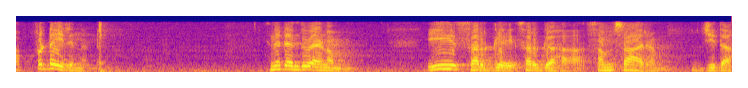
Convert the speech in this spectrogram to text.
അപ്പട്ടെ ഇരുന്നിട്ട്. എന്നിട്ട് എന്തു വേണം? ഈ സർഗ സർഗ സംസാരം ജിത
